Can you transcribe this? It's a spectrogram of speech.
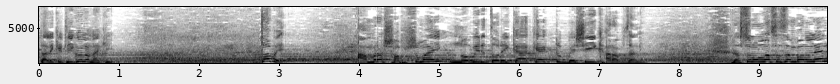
তাহলে কি ঠিক হলো নাকি? তবে আমরা সবসময় নবীর তরিকাকে একটু বেশিই খারাপ জানি। রসুল্লাহ হাসান বললেন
